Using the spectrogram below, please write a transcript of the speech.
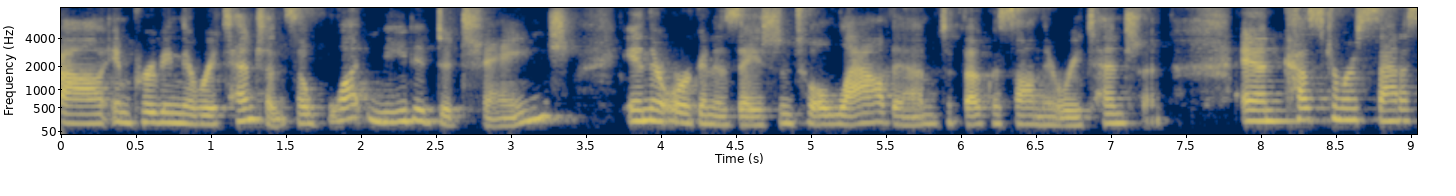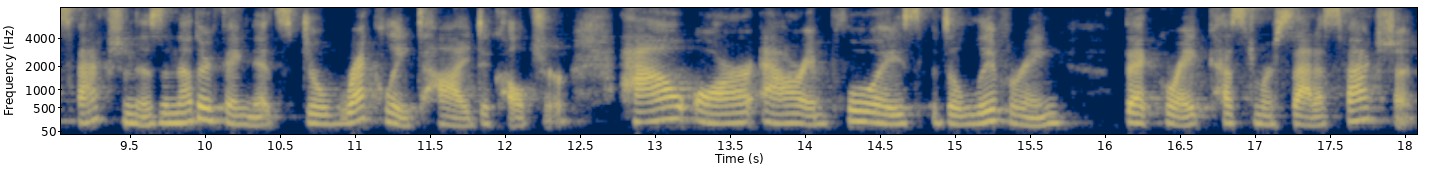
uh, improving their retention. So, what needed to change in their organization to allow them to focus on their retention? And customer satisfaction is another thing that's directly tied to culture. How are our employees delivering that great customer satisfaction?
